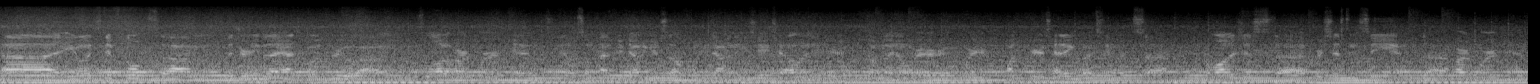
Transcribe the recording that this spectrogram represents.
uh, you know, it's difficult, um, the journey that I had to go through. Um, it's a lot of hard work, and, you know, sometimes you're doubting yourself when you're down in the ECHL and you don't really know where, where your career is heading, but, you know, lot of just uh, persistency and uh, hard work and,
